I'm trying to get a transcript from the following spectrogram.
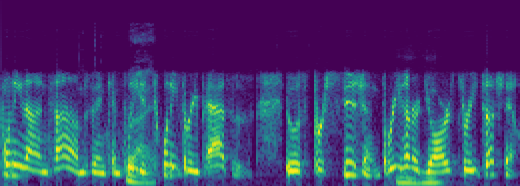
29 times and completed Right. 23 passes. It was precision, 300 yards, three touchdowns.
